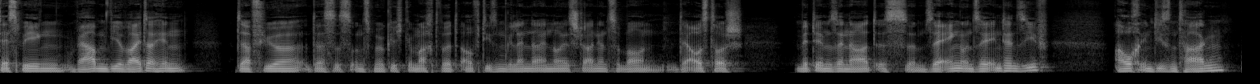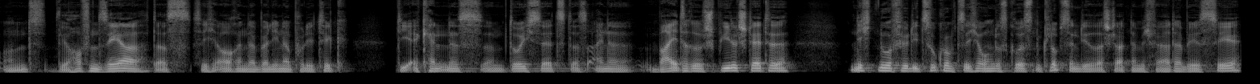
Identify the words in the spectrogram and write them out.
Deswegen werben wir weiterhin dafür, dass es uns möglich gemacht wird, auf diesem Gelände ein neues Stadion zu bauen. Der Austausch mit dem Senat ist ähm, sehr eng und sehr intensiv, auch in diesen Tagen. Und wir hoffen sehr, dass sich auch in der Berliner Politik die Erkenntnis ähm, durchsetzt, dass eine weitere Spielstätte nicht nur für die Zukunftssicherung des größten Clubs in dieser Stadt, nämlich für Hertha BSC,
